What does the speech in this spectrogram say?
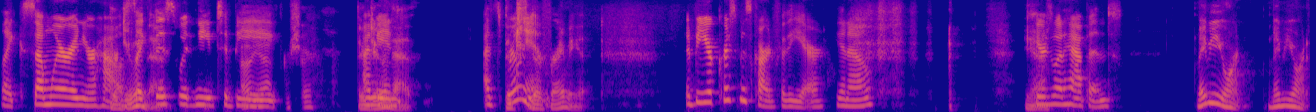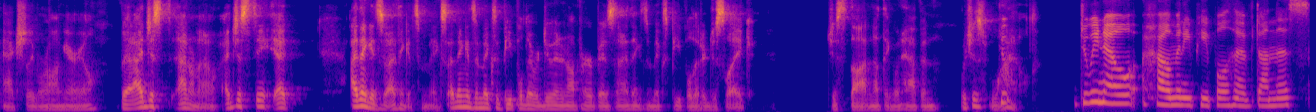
like somewhere in your house. Like that. this would need to be oh yeah, for sure. They're I doing mean, that. it's They're, they're framing it. It'd be your Christmas card for the year, you know? Yeah. Here's what happened. maybe you aren't maybe you aren't actually wrong ariel but i just i don't know i just think I, I think it's i think it's a mix i think it's a mix of people that were doing it on purpose and i think it's a mix of people that are just like just thought nothing would happen which is wild Do we know how many people have done this?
